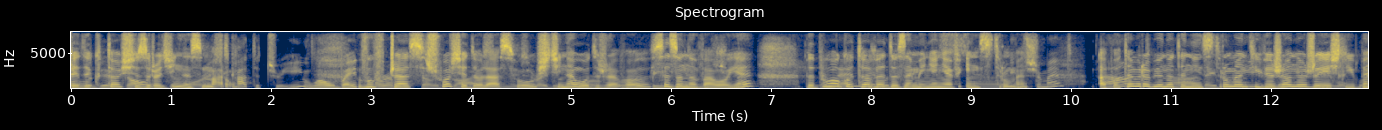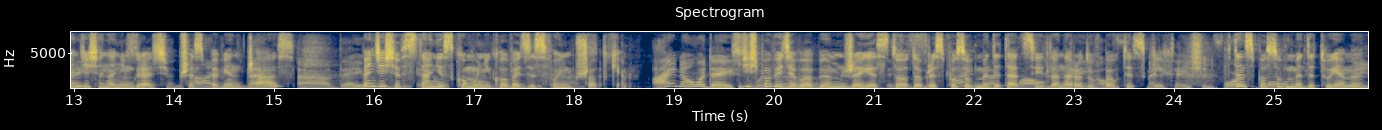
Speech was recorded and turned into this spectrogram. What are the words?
kiedy ktoś z rodziny zmarł. Wówczas szło się do lasu, ścinało drzewo, sezonowało je, by było gotowe do zamienienia w instrument. A potem robiono ten instrument i wierzono, że jeśli będzie się na nim grać przez pewien czas, będzie się w stanie skomunikować ze swoim przodkiem. Dziś powiedziałabym, że jest to dobry sposób medytacji dla narodów bałtyckich. W ten sposób medytujemy.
